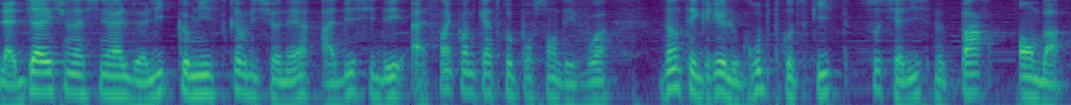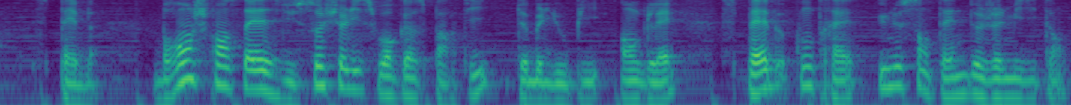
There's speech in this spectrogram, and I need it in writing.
La direction nationale de la Ligue communiste révolutionnaire a décidé à 54% des voix d'intégrer le groupe trotskiste socialisme par en bas, SPEB. Branche française du Socialist Workers Party, WP anglais, SPEB compterait une centaine de jeunes militants.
